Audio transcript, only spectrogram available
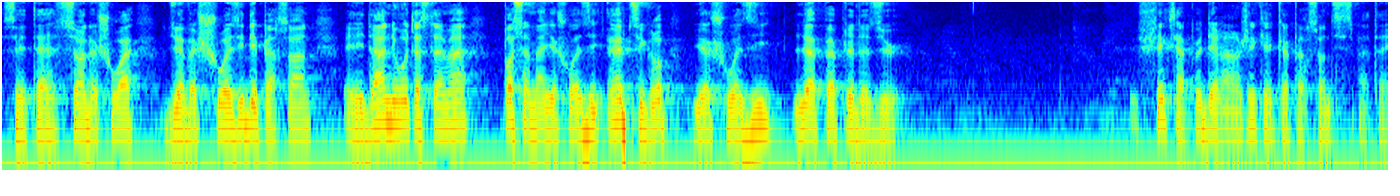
c'était ça le choix. Dieu avait choisi des personnes. Et dans le Nouveau Testament, pas seulement il a choisi un petit groupe, il a choisi le peuple de Dieu. Je sais que ça peut déranger quelques personnes ici ce matin.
